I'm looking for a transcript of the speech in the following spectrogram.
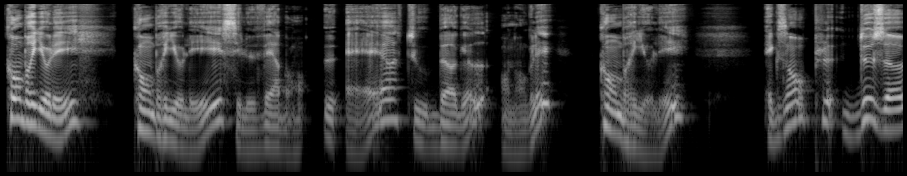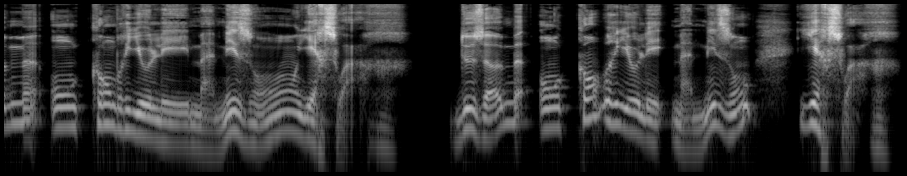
Cambrioler, cambrioler, c'est le verbe en ER, to burgle en anglais, cambrioler. Exemple, deux hommes ont cambriolé ma maison hier soir deux hommes ont cambriolé ma maison hier soir.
